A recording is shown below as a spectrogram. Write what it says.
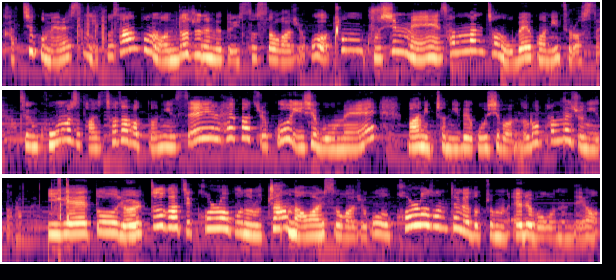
같이 구매를 했습니다. 또 사은품을 얹어주는 게 또 있었어가지고 총 90매에 31,500원이 들었어요. 지금 공홈에서 다시 찾아봤더니 세일해가지고 25매에 12,250원으로 판매 중이더라고요. 이게 또 12가지 컬러군으로 쫙 나와 있어가지고 컬러 선택에도 좀 애를 먹었는데요.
